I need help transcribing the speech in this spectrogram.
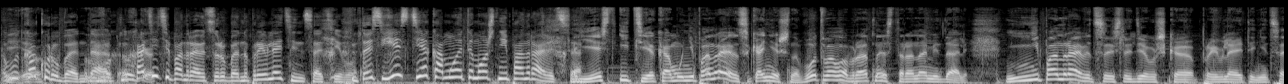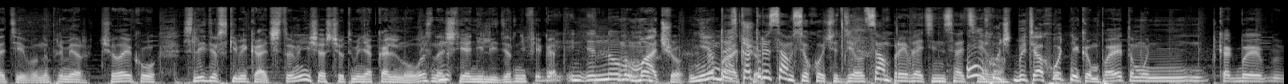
Вот И, как у э, Рубена, да. вот, ну, Хотите понравиться Рубену, проявляйте инициативу. То есть есть те, кому это может не понравиться. Есть и те, кому не понравится, конечно. Вот вам обратная сторона медали. Не понравится, если девушка проявляет инициативу. Например, человеку с лидерскими качествами. Сейчас что-то меня кольнуло, значит, я не лидер нифига. Ну, Ну, мачо, не ну, то есть, мачо. который сам все хочет делать, сам проявлять инициативу. Он хочет быть охотником, поэтому как бы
